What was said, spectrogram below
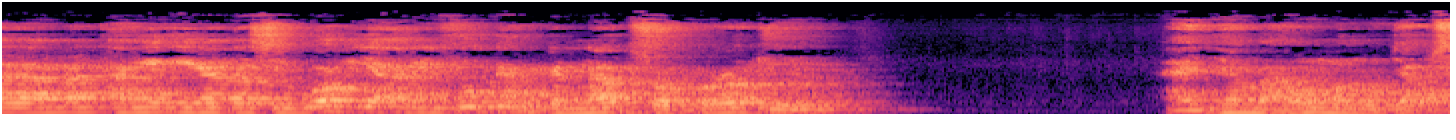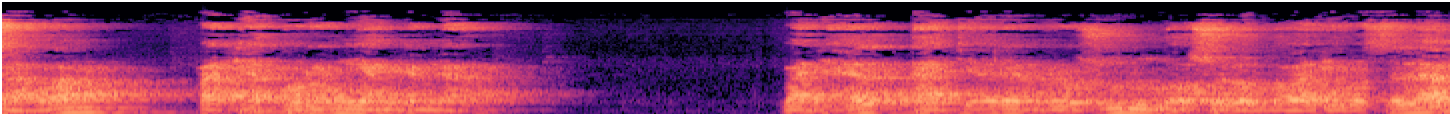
alaman angin ingatasi wong ya arifu kang kenal sopo rojul hanya mau mengucap salam pada orang yang kenal. Padahal ajaran Rasulullah Shallallahu Alaihi Wasallam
